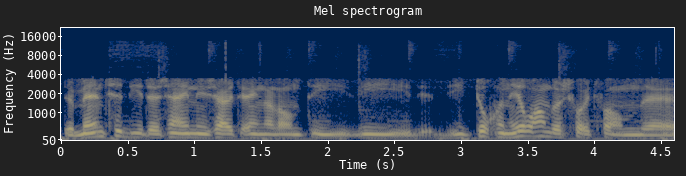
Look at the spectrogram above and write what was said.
De mensen die er zijn in Zuid-Engeland, die, die, die toch een heel ander soort van, eh,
